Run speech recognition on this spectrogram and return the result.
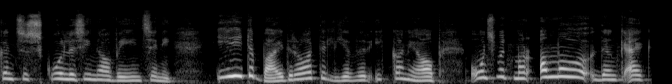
kind se skool is nie na wense nie. U het 'n bydrae te lewer, u kan help. Ons moet maar almal dink ek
